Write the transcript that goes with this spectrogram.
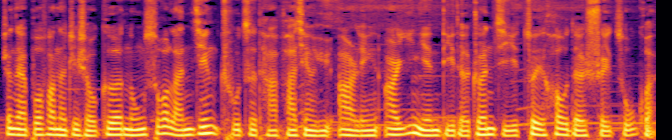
正在播放的这首歌《浓缩蓝鲸》出自他发行于二零二一年底的专辑《最后的水族馆》。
